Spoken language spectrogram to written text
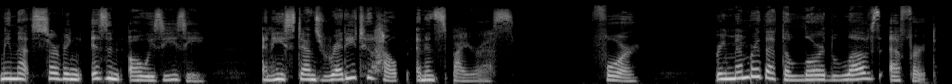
mean that serving isn't always easy and He stands ready to help and inspire us. 4. Remember that the Lord loves effort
